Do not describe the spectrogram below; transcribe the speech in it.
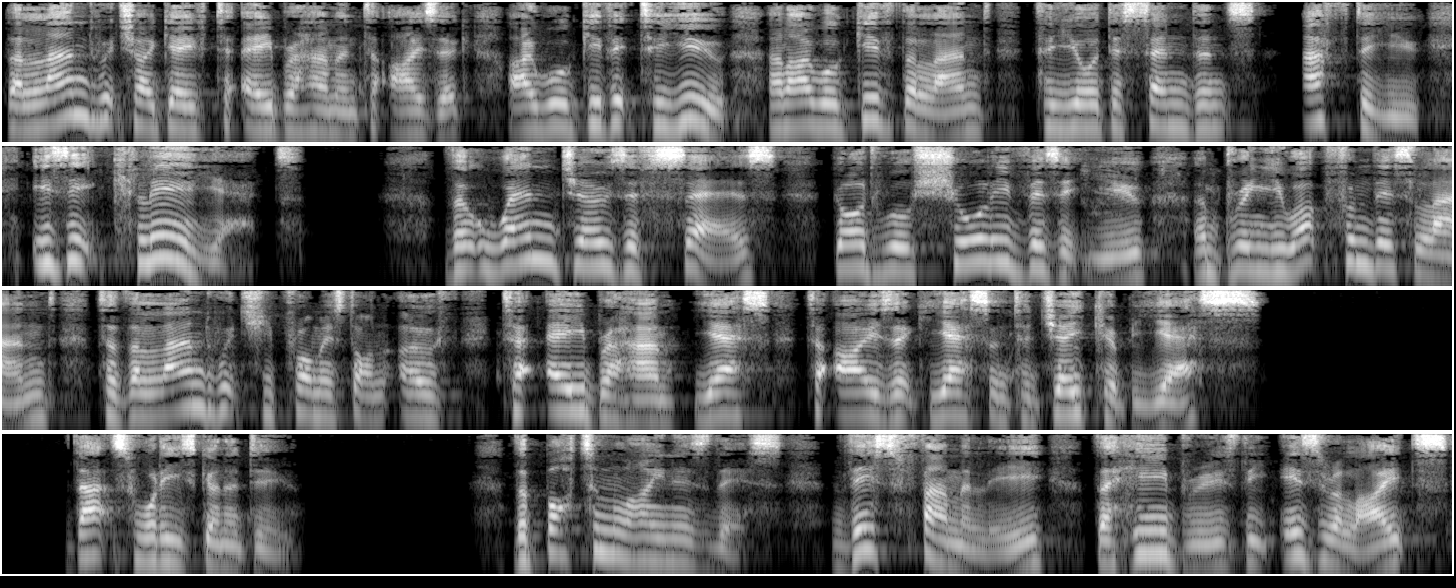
the land which I gave to Abraham and to Isaac, I will give it to you and I will give the land to your descendants after you. Is it clear yet that when Joseph says, God will surely visit you and bring you up from this land to the land which he promised on oath to Abraham, yes, to Isaac, yes, and to Jacob, yes, that's what he's going to do. The bottom line is this. This family, the Hebrews, the Israelites,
